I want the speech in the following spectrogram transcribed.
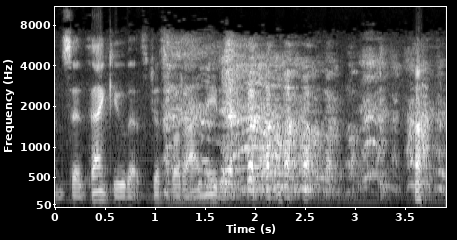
and said, Thank you, that's just what I needed.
